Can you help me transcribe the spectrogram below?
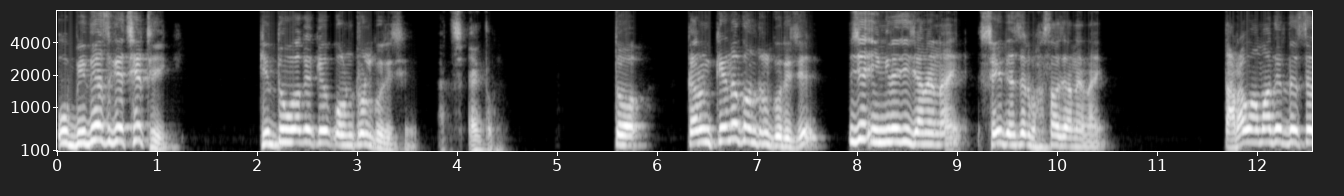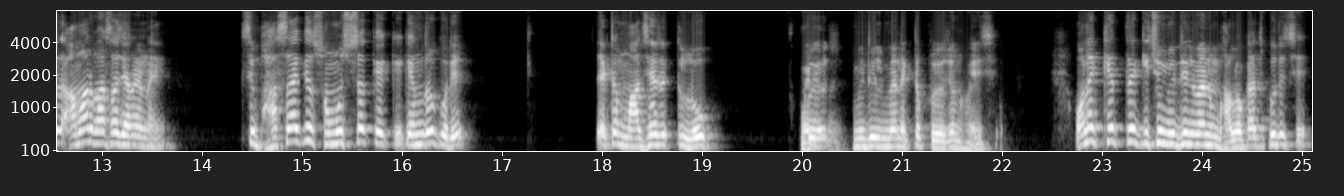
ও বিদেশ গেছে ঠিক কিন্তু ওকে কেউ কন্ট্রোল করেছে। আচ্ছা একদম। তো কারণ কেন কন্ট্রোল করেছে? যে ইংরেজি জানে নাই সেই দেশের ভাষা জানে নাই তারাও আমাদের দেশের আমার ভাষা জানে নাই। সে ভাষাকে সমস্যাকে কে- কেন্দ্র করে একটা মাঝের একটা লোক. মিডিলম্যান একটা প্রয়োজন হয়েছে। অনেক ক্ষেত্রে কিছু মিডিলম্যান ভালো কাজ করেছে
